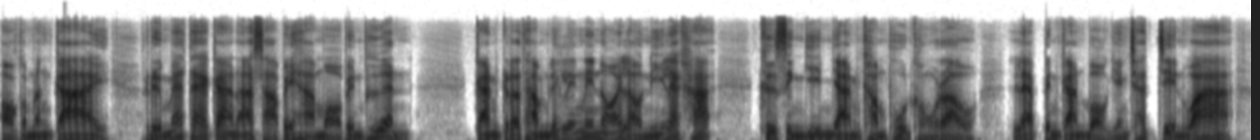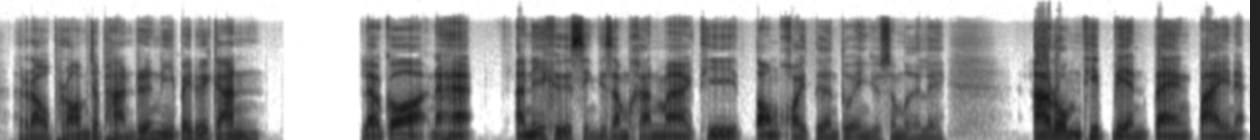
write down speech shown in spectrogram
ออกกำลังกาย หรือแม้แต่การอาสาไปหาหมอเป็นเพื่อน การกระทำเล็กๆ น้อยๆเหล่านี้แหละคะ คือสิ่งยืนยันคำพูดของเรา และเป็นการบอกอย่างชัดเจนว่า เราพร้อมจะผ่านเรื่องนี้ไปด้วยกัน แล้วก็นะฮะ อันนี้คือสิ่งที่สำคัญมากที่ต้องคอยเตือนตัวเองอยู่เสมอเลย อารมณ์ที่เปลี่ยนแปลงไปเนี่ย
